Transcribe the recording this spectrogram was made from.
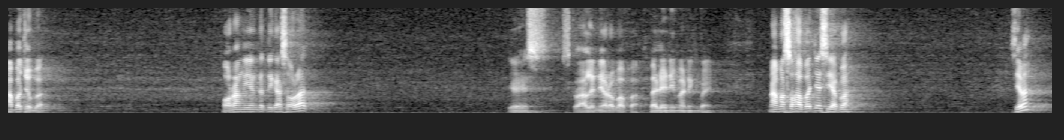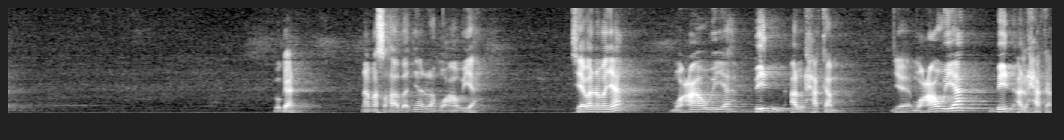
Apa coba? Orang yang ketika sholat, yes, sekalian ya bapak, baleni maning baik. Nama sahabatnya siapa? Siapa? Bukan. Nama sahabatnya adalah Muawiyah. Siapa namanya? Muawiyah bin Al-Hakam. Ya, Muawiyah bin Al-Hakam.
